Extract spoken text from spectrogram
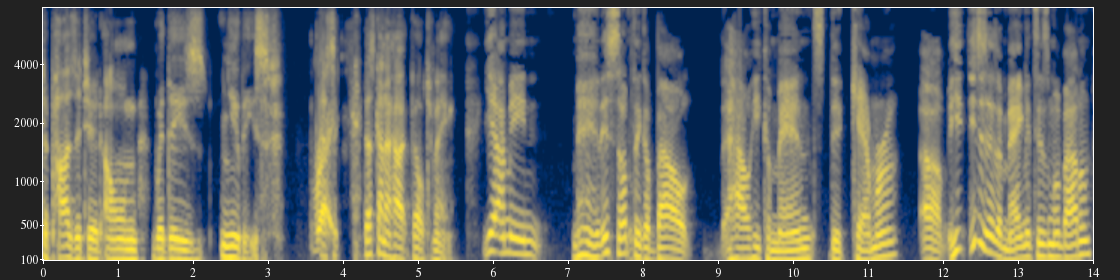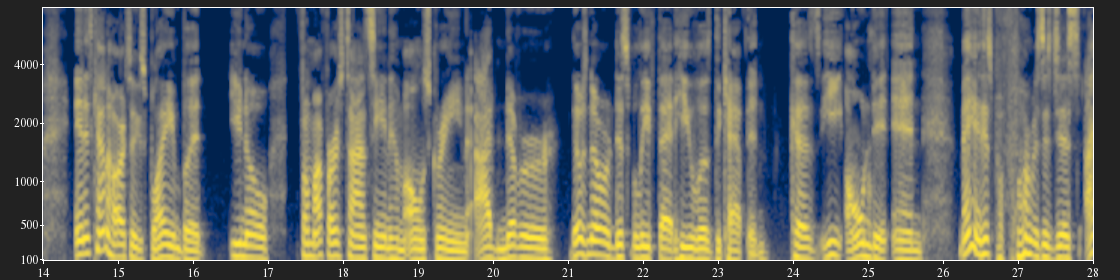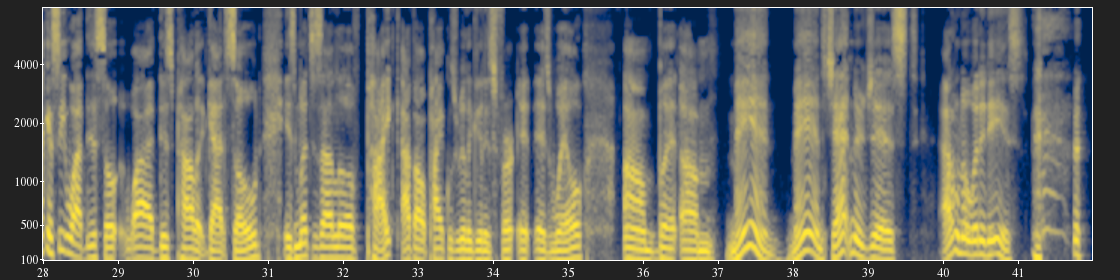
deposited on with these newbies. Right. That's, that's kind of how it felt to me. Yeah, I mean, man, it's something about how he commands the camera. Um, he, he just has a magnetism about him and it's kind of hard to explain, but you know, from my first time seeing him on screen, I'd never, there was never disbelief that he was the captain cause he owned it and man, his performance is just, I can see why this, so, why this pilot got sold. As much as I love Pike, I thought Pike was really good as, fir- as well. Um, but, um, man, man, Shatner just, I don't know what it is.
